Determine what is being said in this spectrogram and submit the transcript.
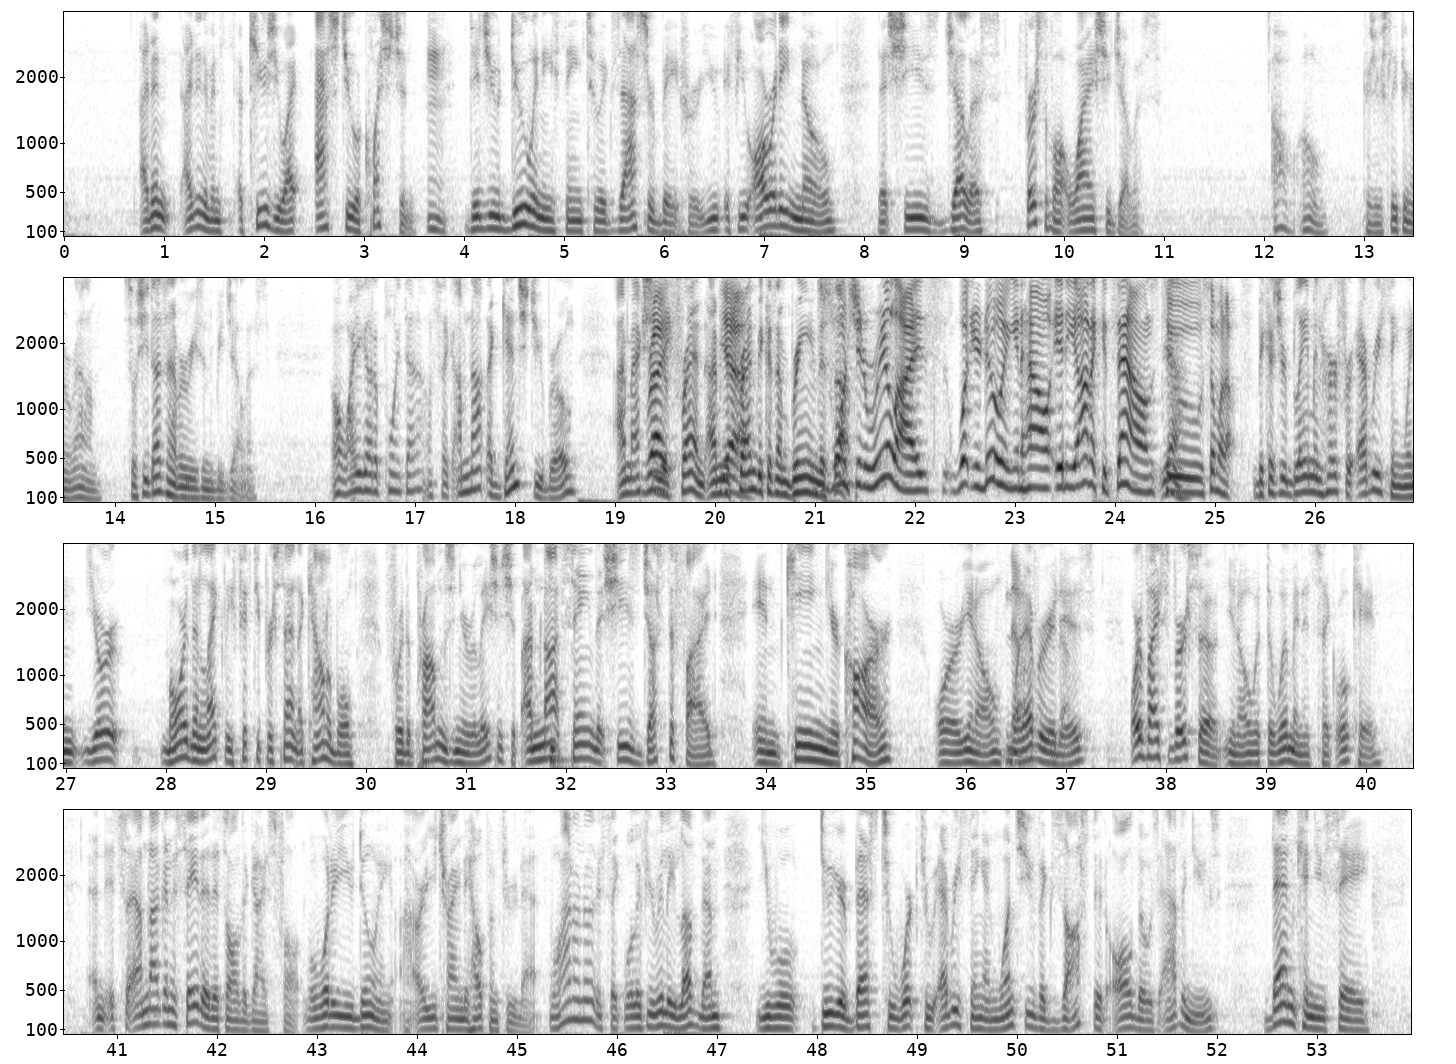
I didn't. I didn't even accuse you. I asked you a question. Mm. Did you do anything to exacerbate her? You, if you already know that she's jealous, first of all, why is she jealous? Oh, oh, because you're sleeping around. So she does have a reason to be jealous. Oh, why you got to point that out? It's like I'm not against you, bro. I'm actually your friend. I'm your friend because I'm bringing this Just up. I want you to realize what you're doing and how idiotic it sounds to Yeah. someone else. because you're blaming her for everything when you're more than likely 50% accountable for the problems in your relationship. I'm not saying that she's justified in keying your car or, you know, No, whatever it no. is, or vice versa, you know, with the women. It's like, okay. And it's I'm not going to say that it's all the guy's fault. Well, what are you doing? Are you trying to help him through that? Well, I don't know. It's like, well, if you really love them, you will do your best to work through everything and once you've exhausted all those avenues, then can you say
